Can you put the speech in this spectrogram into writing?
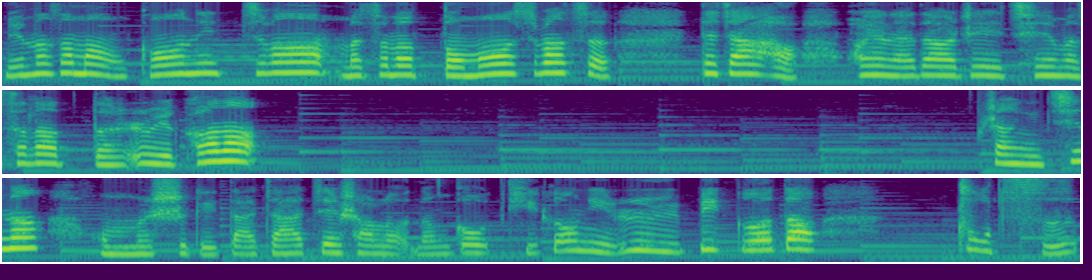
皆様こんにちは、マサロと申します。大家好，欢迎来到这一期马萨洛的日语课呢。上一期呢，我们是给大家介绍了能够提高你日语逼格的助词，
